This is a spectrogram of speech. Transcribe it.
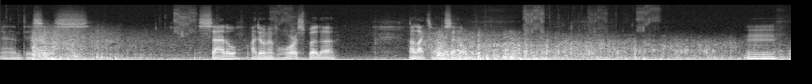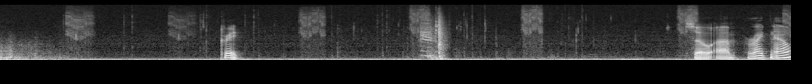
And this is a saddle. I don't have a horse, but uh, I like to have a saddle. Mm. Great. So um, right now,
